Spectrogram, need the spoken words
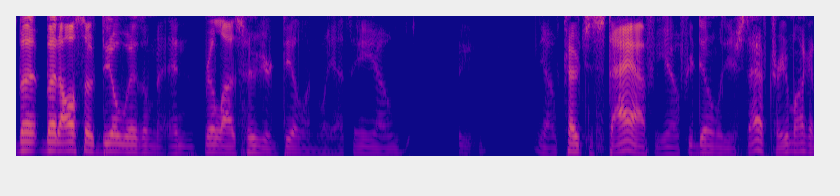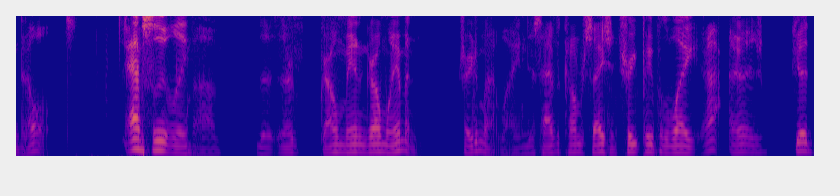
but but also deal with them and realize who you're dealing with. You know, you know, coaching staff. You know, if you're dealing with your staff, treat them like adults. Absolutely. Um, the- they're grown men and grown women. Treat them that way, and just have a conversation. Treat people the way ah, it's good.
